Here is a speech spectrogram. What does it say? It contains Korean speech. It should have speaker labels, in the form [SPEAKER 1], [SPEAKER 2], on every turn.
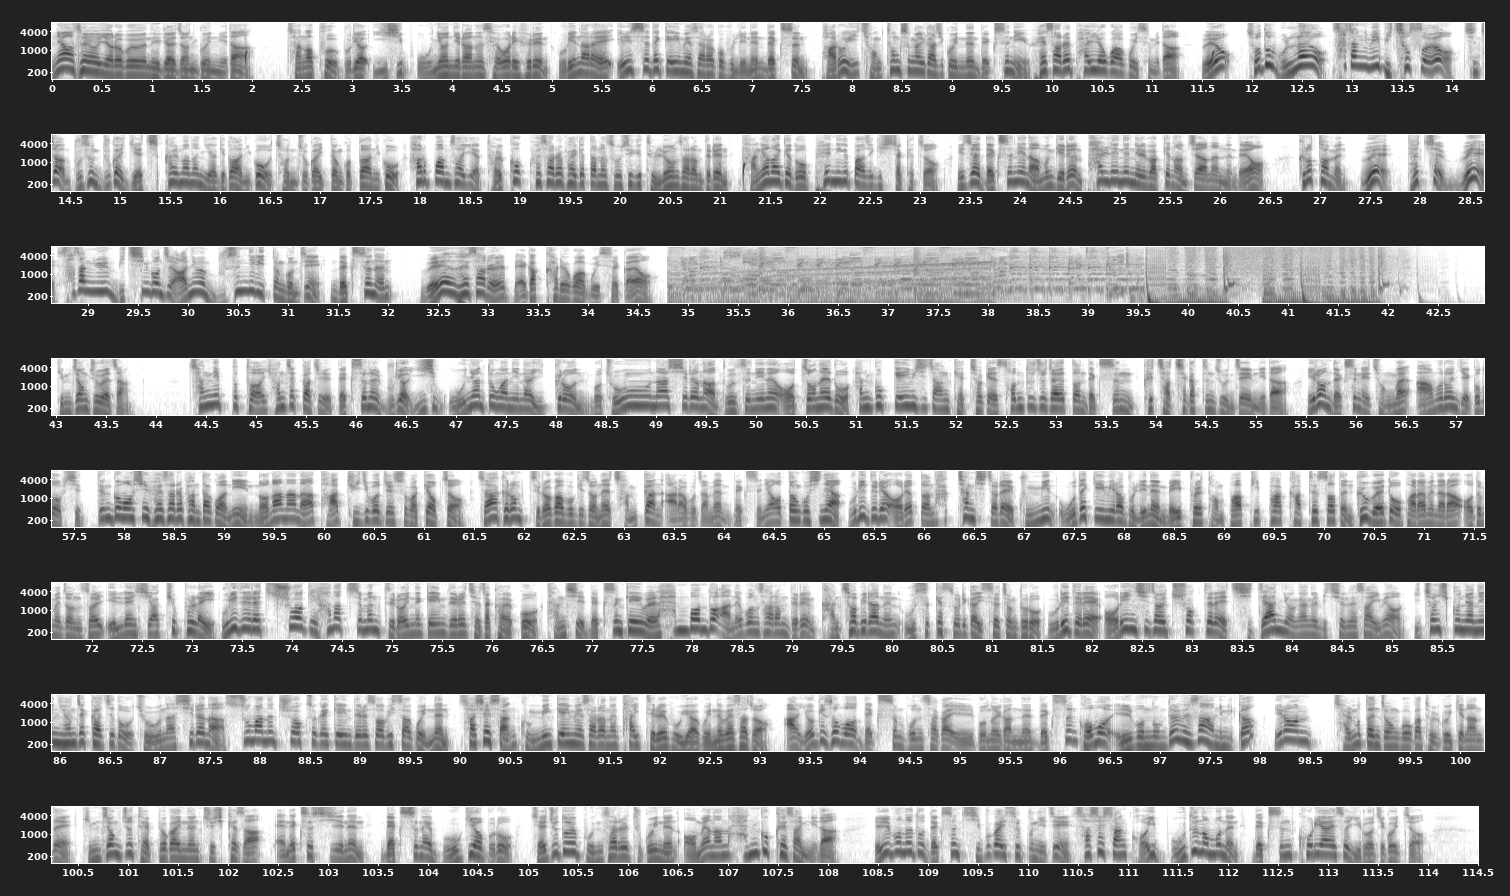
[SPEAKER 1] 안녕하세요 여러분. 해결전구입니다. 창업 후 무려 25년이라는 세월이 흐른 우리나라의 1세대 게임 회사라고 불리는 넥슨 바로 이 정통성을 가지고 있는 넥슨이 회사를 팔려고 하고 있습니다. 왜요? 저도 몰라요. 사장님이 미쳤어요. 진짜 무슨 누가 예측할 만한 이야기도 아니고 전조가 있던 것도 아니고 하룻밤 사이에 덜컥 회사를 팔겠다는 소식이 들려온 사람들은 당연하게도 패닉에 빠지기 시작했죠. 이제 넥슨이 남은 길은 팔리는 일밖에 남지 않았는데요 그렇다면 왜 대체 왜 사장님이 미친 건지 아니면 무슨 일이 있던 건지 넥슨은 왜 회사를 매각하려고 하고 있을까요? 김정주 회장 창립부터 현재까지 넥슨을 무려 25년 동안이나 이끌어온 뭐 좋으나 싫으나 돈쓰니는 어쩌네도 한국 게임 시장 개척의 선두주자였던 넥슨 그 자체 같은 존재입니다. 이런 넥슨이 정말 아무런 예고도 없이 뜬금없이 회사를 판다고 하니 너나 나나 다 뒤집어질 수밖에 없죠. 자 그럼 들어가 보기 전에 잠깐 알아보자면 넥슨이 어떤 곳이냐. 우리들의 어렸던 학창시절에 국민 5대 게임이라 불리는 메이플 던파 피파 카트 서든 그 외에도 바람의 나라 어둠의 전설 일랜시아 큐플레이. 우리들의 추억이 하나쯤은 들어있는 게임들을 제작하였고 당시 넥슨 게임을 한 번도 안 해본 사람들은 간첩이라는 우스갯소리가 있을 정도로 우리들의 어린 시절 추억들에 지대한 영향을 미친 회사이며 2019년인 현재까지도 좋으나 싫으나 수많은 추억 속의 게임들을 서비스하고 있는 사실상 국민 게임 회사라는 타이틀을 보유하고 있는 회사죠 아 여기서 뭐 넥슨 본사가 일본을 갔네 넥슨 그거 뭐 일본 놈들 회사 아닙니까? 이런 잘못된 정보가 돌고 있긴 한데 김정주 대표가 있는 주식회사 NXC는 넥슨의 모기업으로 제주도에 본사를 두고 있는 엄연한 한국 회사입니다. 일본에도 넥슨 지부가 있을 뿐이지 사실상 거의 모든 업무는 넥슨 코리아에서 이루어지고 있죠.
